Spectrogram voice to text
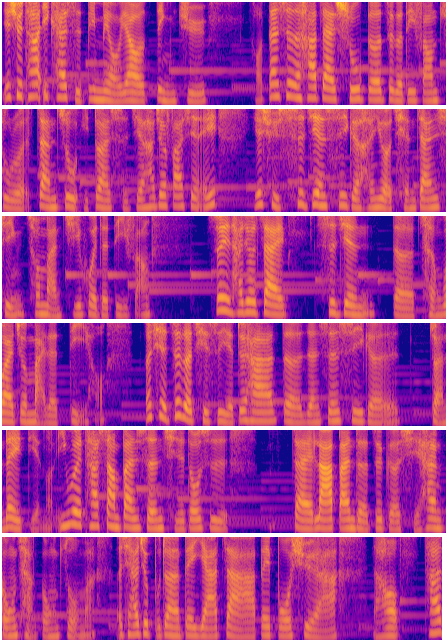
也许他一开始并没有要定居，好，但是呢，他在苏哥这个地方住了暂住一段时间，他就发现，哎，也许事件是一个很有前瞻性、充满机会的地方，所以他就在事件的城外就买了地哈，而且这个其实也对他的人生是一个转泪点哦，因为他上半生其实都是在拉班的这个血汗工厂工作嘛，而且他就不断的被压榨啊，被剥削啊。然后他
